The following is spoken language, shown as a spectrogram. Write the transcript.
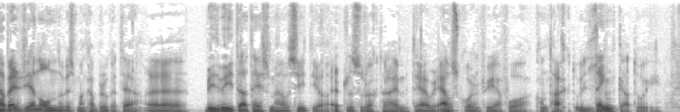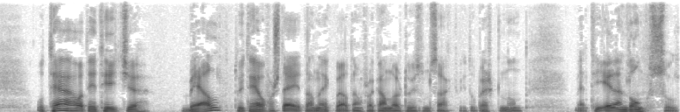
det verre enn ånd, hvis man kan bruka det. Uh, vi vet at de som har sittet og etters og røkter hjemme, det er vi avskåren for å få kontakt og lenka tog. Og det har det tidsi vel, tog det har forstått han ikke at den fra gamle tog som sagt, vi tog berkelen noen, men det er en langsul,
